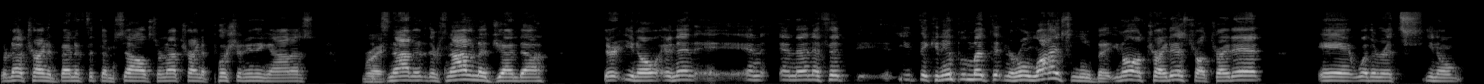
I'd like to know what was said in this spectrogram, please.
They're not trying to benefit themselves. They're not trying to push anything on us. Right. it's not a, there's not an agenda. There you know and then and and then if it they can implement it in their own lives a little bit. You know i'll try this or i'll try that. And whether it's you know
